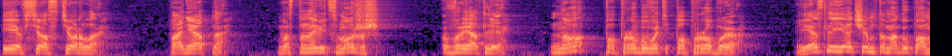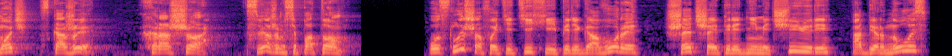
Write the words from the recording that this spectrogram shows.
и всё стерла». «Понятно. Восстановить сможешь?» «Вряд ли. Но попробовать попробую. Если я чем-то могу помочь, скажи». «Хорошо. Свяжемся потом». Услышав эти тихие переговоры, шедшая перед ними Чиури обернулась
